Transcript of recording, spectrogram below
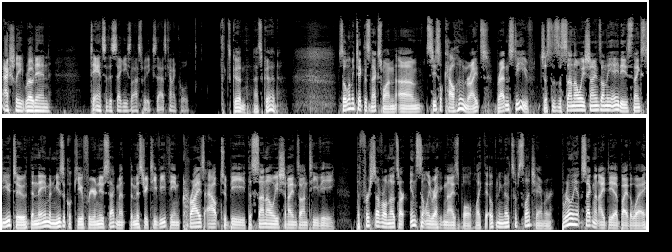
actually wrote in to answer the Seggies last week. So that's kind of cool. That's good. That's good. So let me take this next one. Um, Cecil Calhoun writes Brad and Steve, just as the sun always shines on the 80s, thanks to you two, the name and musical cue for your new segment, the Mystery TV theme, cries out to be The Sun Always Shines on TV. The first several notes are instantly recognizable, like the opening notes of Sledgehammer. Brilliant segment idea, by the way.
